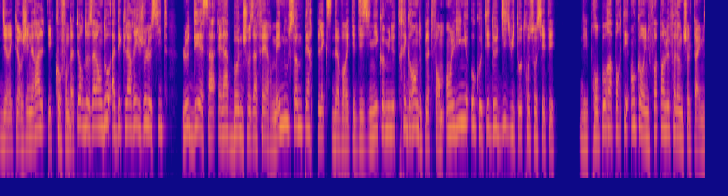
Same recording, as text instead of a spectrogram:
directeur général et cofondateur de Zalando, a déclaré, je le cite, Le DSA est la bonne chose à faire, mais nous sommes perplexes d'avoir été désigné comme une très grande plateforme en ligne aux côtés de 18 autres sociétés. Des propos rapportés encore une fois par le Financial Times.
